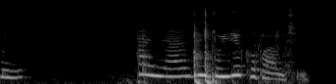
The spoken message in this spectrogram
Bu ne? Aynen duyuyor kapancım.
